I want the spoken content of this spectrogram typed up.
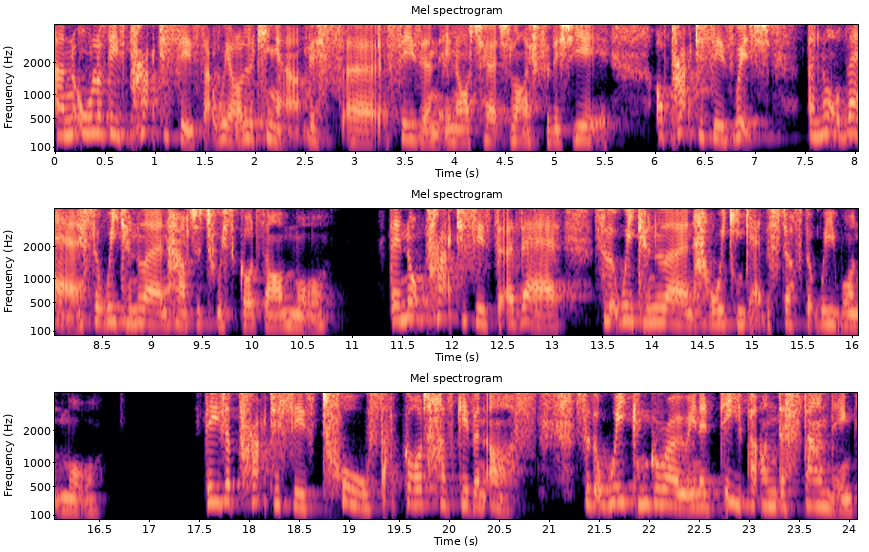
And all of these practices that we are looking at this uh, season in our church life for this year are practices which are not there so we can learn how to twist God's arm more. They're not practices that are there so that we can learn how we can get the stuff that we want more. These are practices, tools that God has given us so that we can grow in a deeper understanding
